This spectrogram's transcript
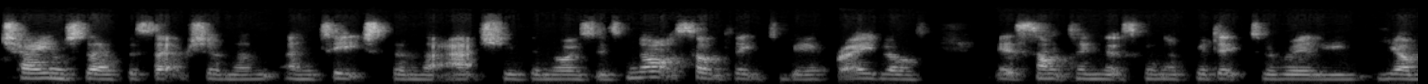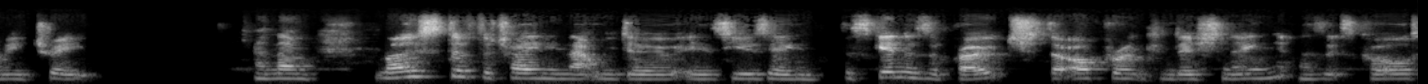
change their perception and, and teach them that actually the noise is not something to be afraid of it's something that's going to predict a really yummy treat. And then most of the training that we do is using the Skinner's approach, the operant conditioning, as it's called,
